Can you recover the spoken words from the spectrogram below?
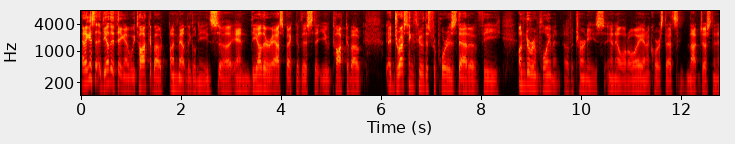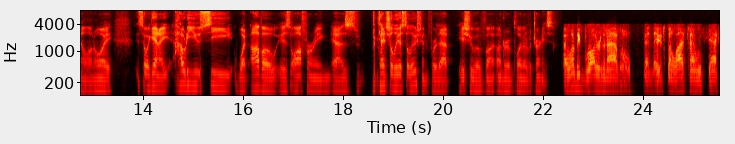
And I guess the other thing, we talked about unmet legal needs, uh, and the other aspect of this that you talked about addressing through this report is that of the underemployment of attorneys in Illinois. And of course, that's not just in Illinois. So again, I, how do you see what Avvo is offering as potentially a solution for that issue of uh, underemployment of attorneys? I want to be broader than Avvo, and they've spent a lot of time with Josh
